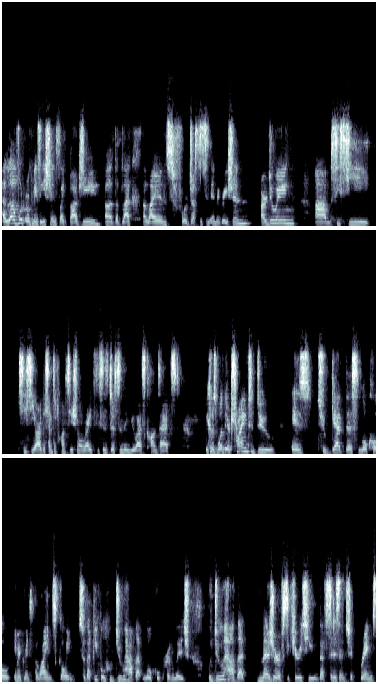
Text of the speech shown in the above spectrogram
I love what organizations like BAJI uh, the black alliance for justice and immigration are doing. Um, cc ccr the center for constitutional rights. This is just in the us context. Because what they're trying to do is to get this local immigrant alliance going so that people who do have that local privilege who do have that measure of security that citizenship brings,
